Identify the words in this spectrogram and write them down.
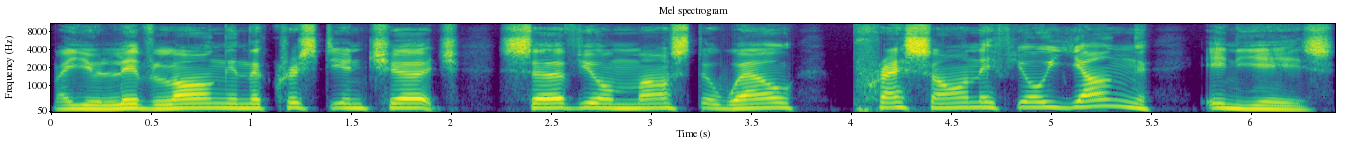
May you live long in the Christian church, serve your master well, press on if you're young in years,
